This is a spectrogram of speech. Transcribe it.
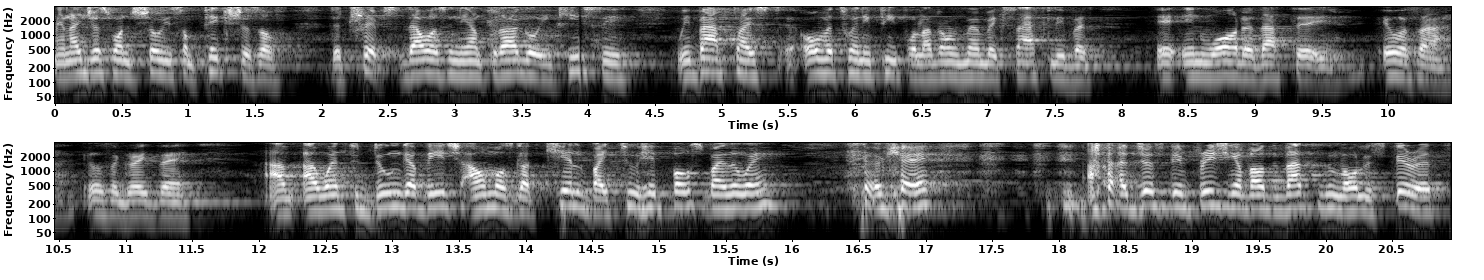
And I just want to show you some pictures of the trips. That was in Yantrago in Kisii. We baptized over 20 people. I don't remember exactly, but in water that day. It was a, it was a great day. I, I went to Dunga Beach. I almost got killed by two hippos, by the way. okay. I had just been preaching about the baptism of the Holy Spirit,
